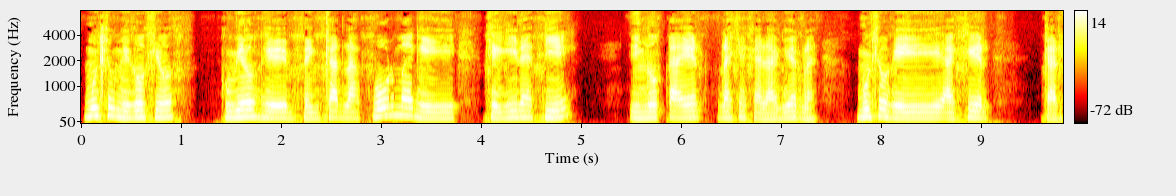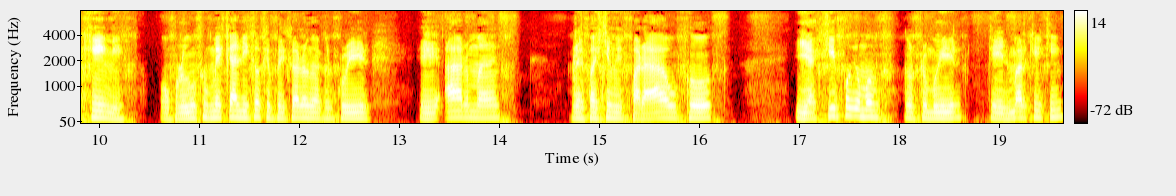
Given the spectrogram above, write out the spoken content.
muchos negocios tuvieron que pensar la forma de seguir a pie y no caer gracias a la guerra. Muchos de hacer cargenes o productos mecánicos que empezaron a construir eh, armas, refacciones para autos y así podemos contribuir que el marketing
